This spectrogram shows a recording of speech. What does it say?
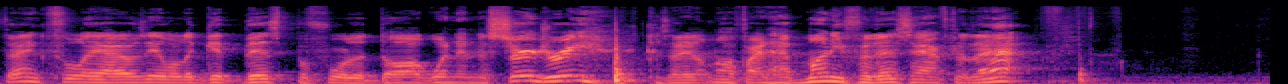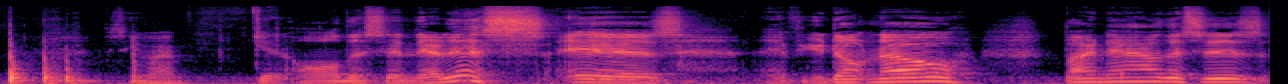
Thankfully, I was able to get this before the dog went into surgery because I don't know if I'd have money for this after that. See if I get all this in there. This is, if you don't know by now, this is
